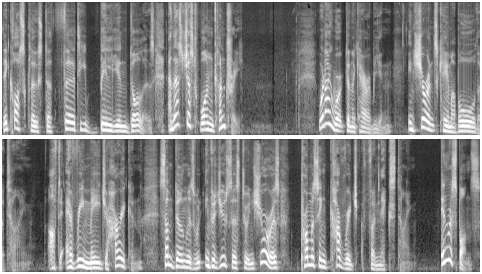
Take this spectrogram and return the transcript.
they cost close to $30 billion, and that's just one country. When I worked in the Caribbean, insurance came up all the time. After every major hurricane, some donors would introduce us to insurers promising coverage for next time. In response,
